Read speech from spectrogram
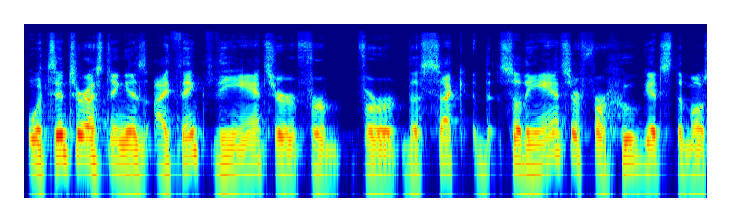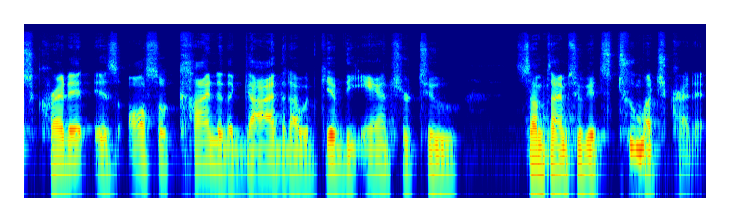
what's interesting is I think the answer for for the sec so the answer for who gets the most credit is also kind of the guy that I would give the answer to sometimes who gets too much credit.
